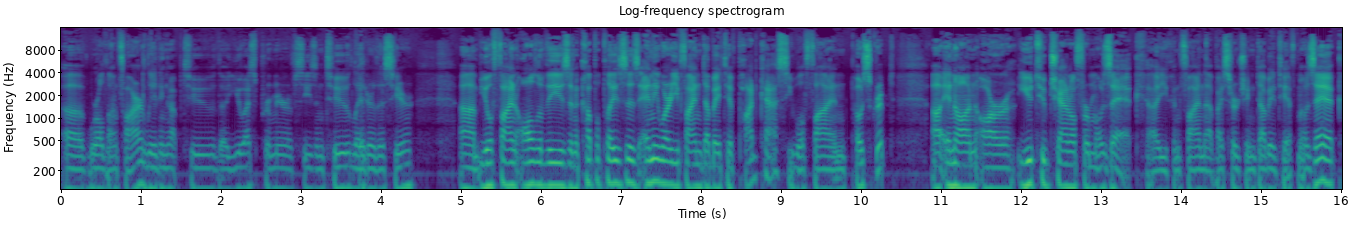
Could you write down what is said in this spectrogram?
of World on Fire, leading up to the U.S. premiere of season two later this year. Um, you'll find all of these in a couple places. Anywhere you find WITF podcasts, you will find Postscript. Uh, and on our YouTube channel for Mosaic. Uh, you can find that by searching WITF Mosaic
